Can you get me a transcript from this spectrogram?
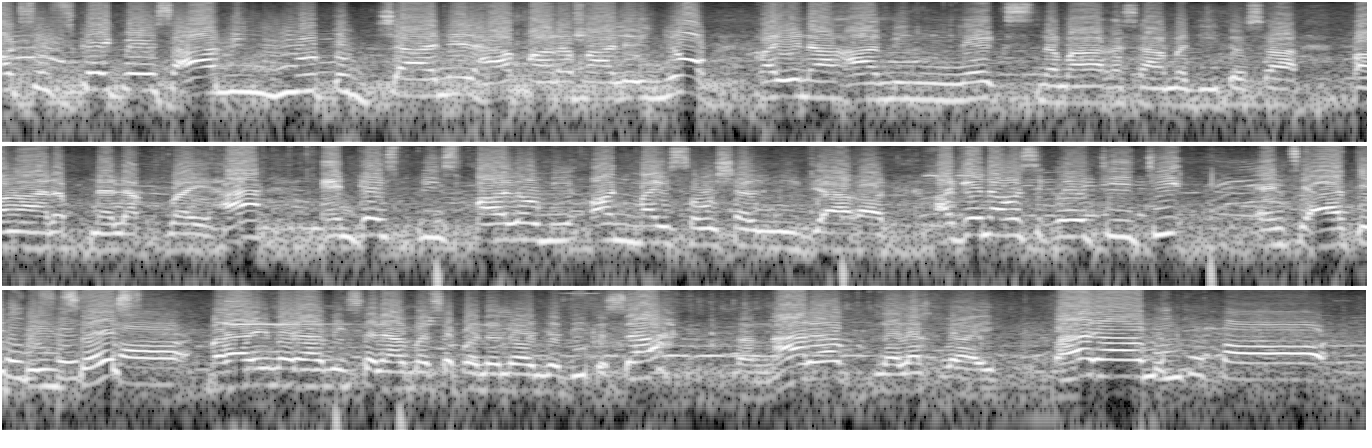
mag-subscribe kayo sa aming YouTube channel ha para malay nyo kayo na ang aming next na makakasama dito sa Pangarap na Lakbay ha. And guys, please follow me on my social media account. Again, ako si Kuya Chichi and si Ate Princess. Maraming maraming salamat sa panonood nyo dito sa Pangarap na Lakbay. Paalam! Thank you po.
